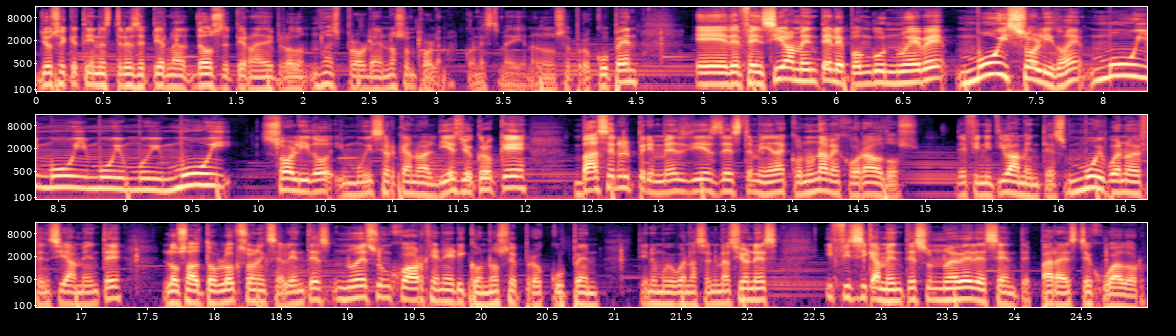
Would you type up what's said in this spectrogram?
Yo sé que tienes 3 de pierna, 2 de pierna de. No es problema, no son problema con este Medina. No se preocupen. Eh, defensivamente le pongo un 9. Muy sólido, ¿eh? Muy, muy, muy, muy, muy sólido y muy cercano al 10. Yo creo que va a ser el primer 10 de este Medina con una mejora o dos. Definitivamente, es muy bueno defensivamente. Los autoblocks son excelentes. No es un jugador genérico, no se preocupen. Tiene muy buenas animaciones. Y físicamente es un 9 decente para este jugador.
